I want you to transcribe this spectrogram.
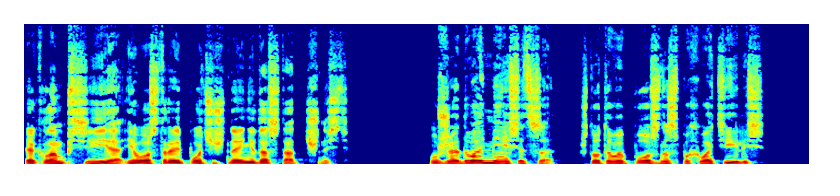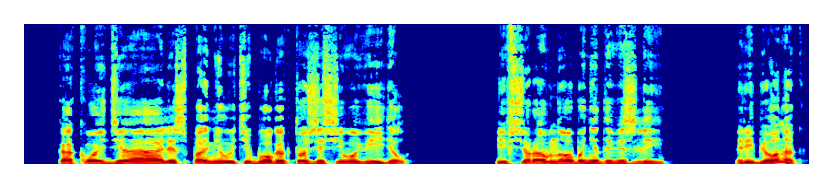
Эклампсия и острая почечная недостаточность. Уже два месяца. Что-то вы поздно спохватились. Какой диализ, помилуйте Бога, кто здесь его видел? И все равно бы не довезли. Ребенок?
